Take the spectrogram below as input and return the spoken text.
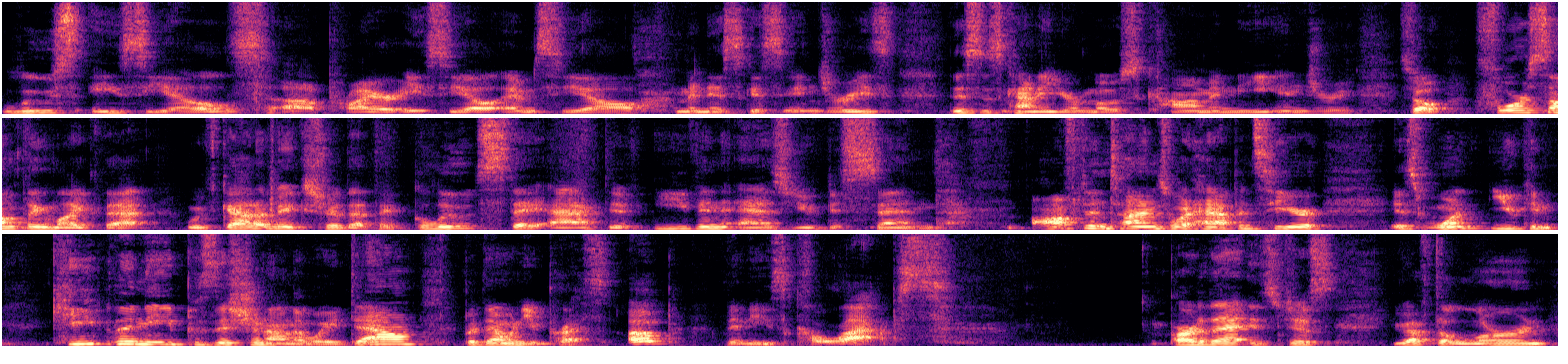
loose ACLs, uh, prior ACL, MCL, meniscus injuries. This is kind of your most common knee injury. So for something like that, we've got to make sure that the glutes stay active even as you descend. Oftentimes what happens here is one, you can keep the knee position on the way down, but then when you press up, the knees collapse. Part of that is just you have to learn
